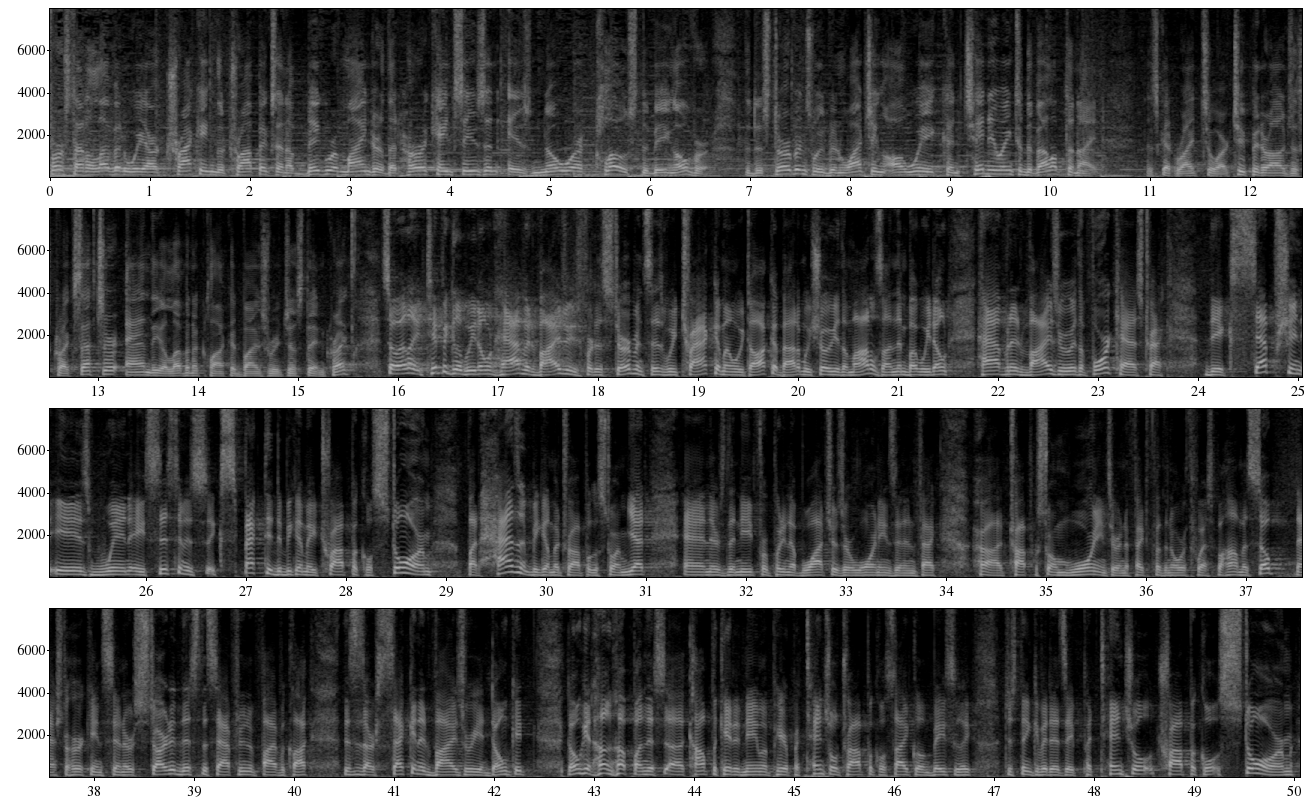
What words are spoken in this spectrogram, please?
First at 11, we are tracking the tropics and a big reminder that hurricane season is nowhere close to being over. The disturbance we've been watching all week continuing to develop tonight. Let's get right to our chief meteorologist, Craig Setzer, and the 11 o'clock advisory just in. Craig? So, Elliot, typically we don't have advisories for disturbances. We track them and we talk about them. We show you the models on them, but we don't have an advisory with a forecast track. The exception is when a system is expected to become a tropical storm, but hasn't become a tropical storm yet, and there's the need for putting up watches or warnings. And in fact, uh, tropical storm warnings are in effect for the Northwest Bahamas. So, National Hurricane Center started this this afternoon at 5 o'clock. This is our second advisory, and don't get don't get hung up on this uh, complicated name up here, potential tropical cyclone. Basically, just think of it as a potential tropical storm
